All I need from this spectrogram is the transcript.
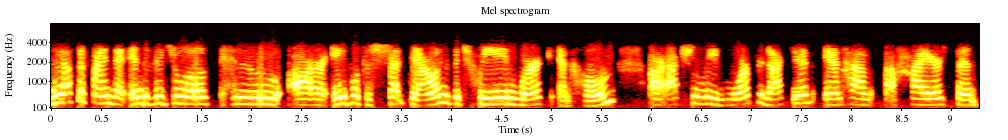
We also find that individuals who are able to shut down between work and home are actually more productive and have a higher sense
